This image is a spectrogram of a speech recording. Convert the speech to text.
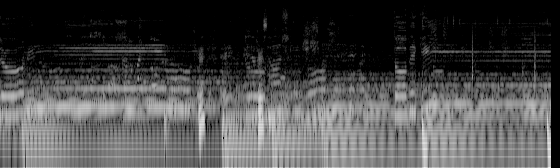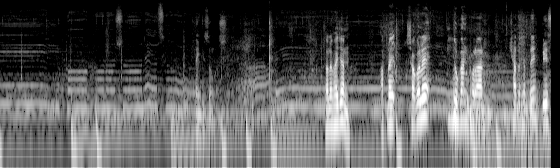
যদি হুম ঠিক তবে কি কখনো শুনেছো? থ্যাংক ইউ সো মাচ তাহলে ভাইজান আপনি সকলে দোকান খোলার সাথে সাথে প্লিজ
